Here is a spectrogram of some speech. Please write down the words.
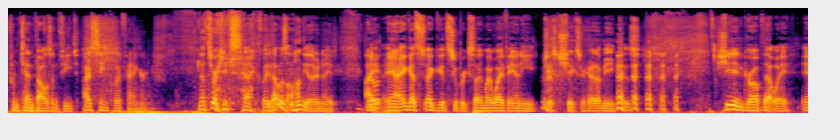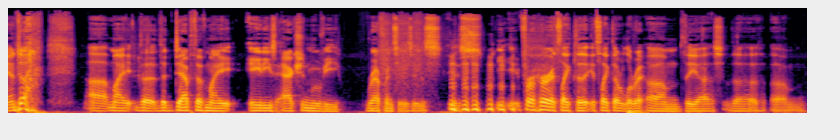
from ten thousand feet. I've seen Cliffhanger. That's right, exactly. That was on the other night. I, I guess I get super excited. My wife Annie just shakes her head at me because she didn't grow up that way, and uh, uh, my the the depth of my '80s action movie references is is for her. It's like the it's like the um, the uh, the um,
